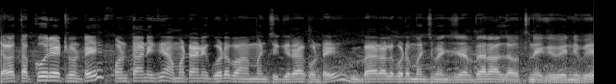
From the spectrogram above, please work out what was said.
చాలా తక్కువ రేట్లు ఉంటాయి కొనటానికి అమ్మటానికి కూడా బాగా మంచి గిరాకు ఉంటాయి బేరాలు కూడా మంచి మంచి బేరాలు తగ్గుతున్నాయి ఇవన్నీ ఇవి.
